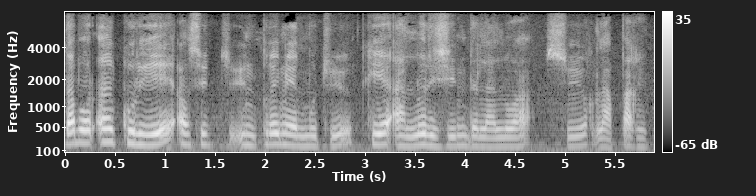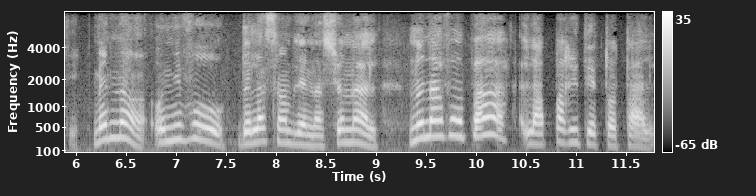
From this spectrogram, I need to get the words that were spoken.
D'abord un courrier, ensuite une première mouture qui est à l'origine de la loi sur la parité. Maintenant, au niveau de l'Assemblée nationale, nous n'avons pas la parité totale,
